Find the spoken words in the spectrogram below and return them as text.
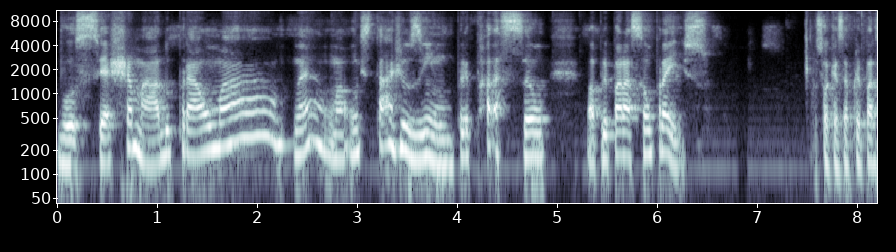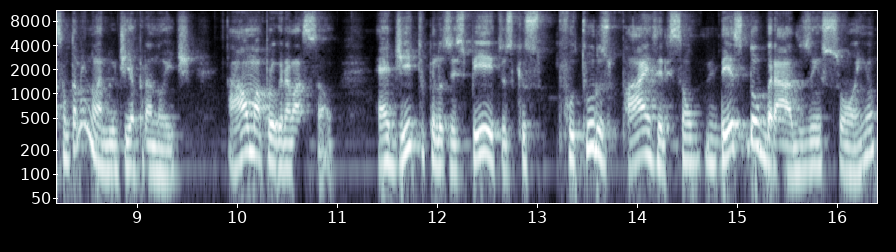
você é chamado para uma, né, uma, um estágiozinho, uma preparação, uma preparação para isso. Só que essa preparação também não é do dia para a noite. Há uma programação. É dito pelos espíritos que os futuros pais eles são desdobrados em sonho,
